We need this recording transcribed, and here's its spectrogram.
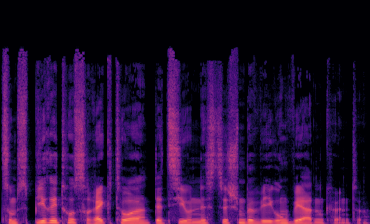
zum Spiritus Rector der zionistischen Bewegung werden könnte.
